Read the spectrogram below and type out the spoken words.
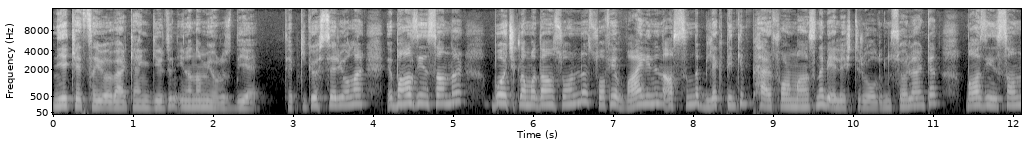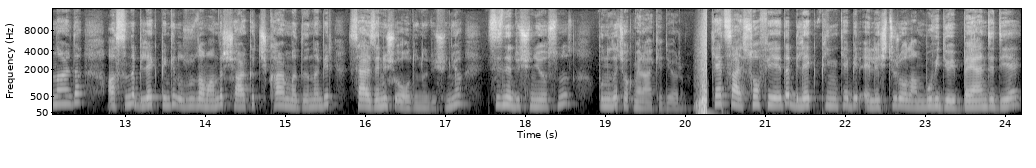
niye Cat's Eye'ı överken girdin inanamıyoruz diye tepki gösteriyorlar ve bazı insanlar bu açıklamadan sonra Sofia Wiley'nin aslında Blackpink'in performansına bir eleştiri olduğunu söylerken bazı insanlar da aslında Blackpink'in uzun zamandır şarkı çıkarmadığına bir serzeniş olduğunu düşünüyor. Siz ne düşünüyorsunuz? Bunu da çok merak ediyorum. Cat's Eye Sofia'ya da Blackpink'e bir eleştiri olan bu videoyu beğendi diye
